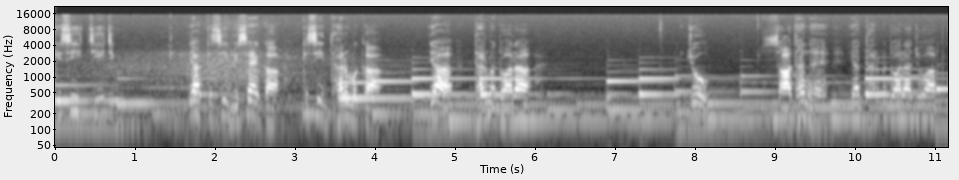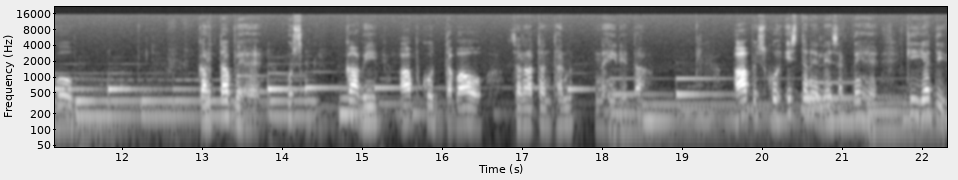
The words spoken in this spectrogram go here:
किसी चीज़ या किसी विषय का, किसी धर्म का या धर्म द्वारा जो साधन है या धर्म द्वारा जो आपको कर्तव्य है, उसका भी आपको दबाव सनातन धर्म नहीं देता। आप इसको इस तरह ले सकते हैं कि यदि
